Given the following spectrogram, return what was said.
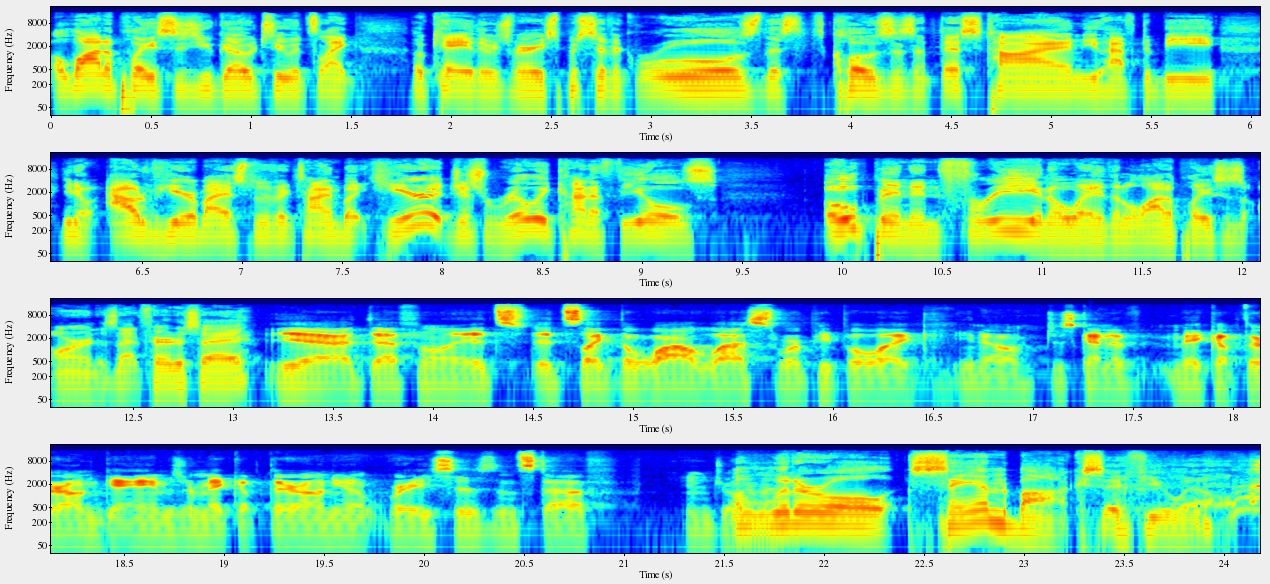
a lot of places you go to it's like okay there's very specific rules. This closes at this time. You have to be you know out of here by a specific time. But here it just really kind of feels open and free in a way that a lot of places aren't. Is that fair to say? Yeah, definitely. It's it's like the Wild West where people like you know just kind of make up their own games or make up their own you know races and stuff. Enjoy a literal sandbox, if you will.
